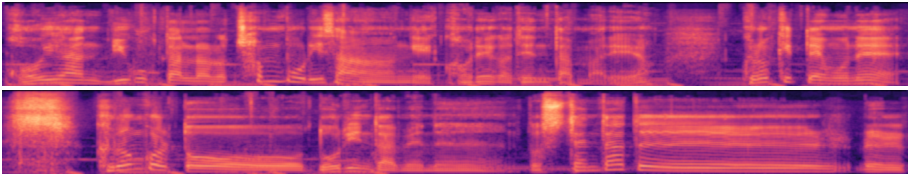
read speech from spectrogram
거의 한 미국 달러로 1000불 이상의 거래가 된단 말이에요. 그렇기 때문에 그런 걸 또 노린다면은 또 스탠다드를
